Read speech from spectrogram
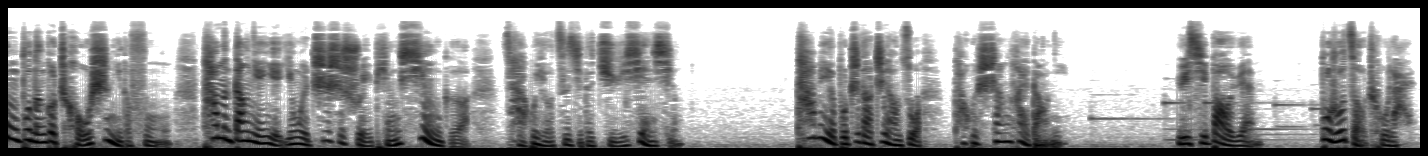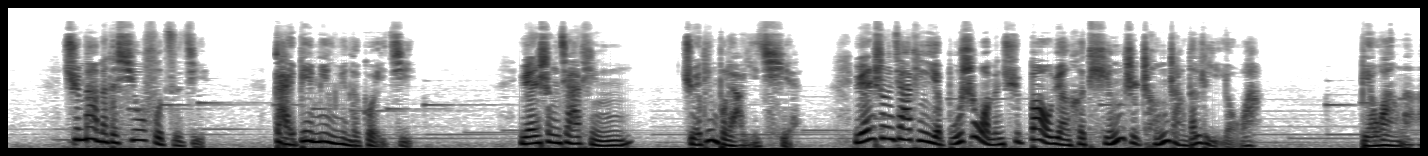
更不能够仇视你的父母，他们当年也因为知识水平、性格，才会有自己的局限性。他们也不知道这样做他会伤害到你。与其抱怨，不如走出来，去慢慢的修复自己，改变命运的轨迹。原生家庭决定不了一切，原生家庭也不是我们去抱怨和停止成长的理由啊！别忘了。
